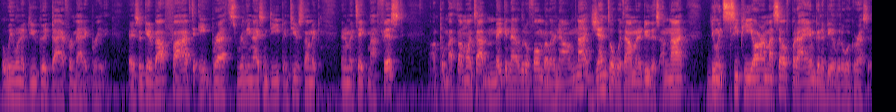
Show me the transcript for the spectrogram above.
but we want to do good diaphragmatic breathing. Okay, so get about five to eight breaths, really nice and deep into your stomach. And I'm going to take my fist, uh, put my thumb on top, and making that a little foam roller. Now, I'm not gentle with how I'm going to do this. I'm not doing CPR on myself, but I am going to be a little aggressive.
